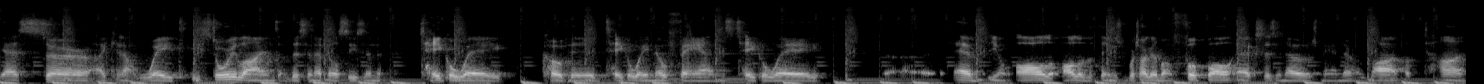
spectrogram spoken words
Yes, sir. I cannot wait. The storylines of this NFL season take away COVID, take away no fans, take away, uh, ev- you know, all all of the things we're talking about. Football X's and O's, man. There are a lot of ton,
